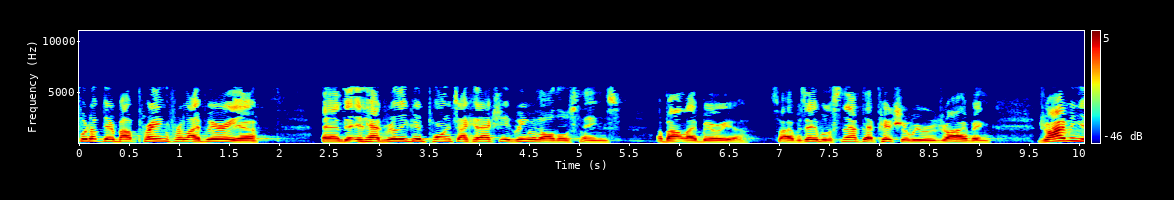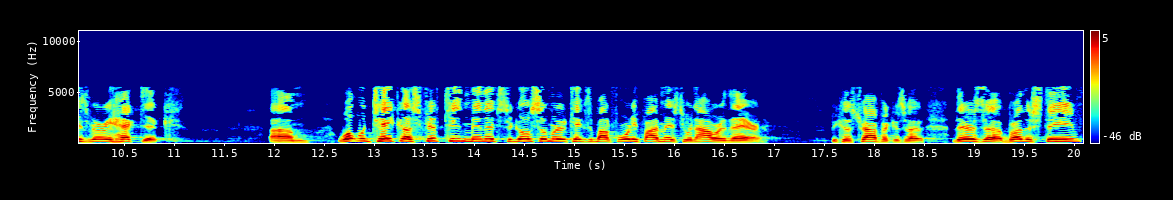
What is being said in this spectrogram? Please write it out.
put up there about praying for Liberia, and it had really good points. I could actually agree with all those things about Liberia. So I was able to snap that picture. We were driving. Driving is very hectic. Um, what would take us 15 minutes to go somewhere, it takes about 45 minutes to an hour there because traffic is. There's uh, Brother Steve.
